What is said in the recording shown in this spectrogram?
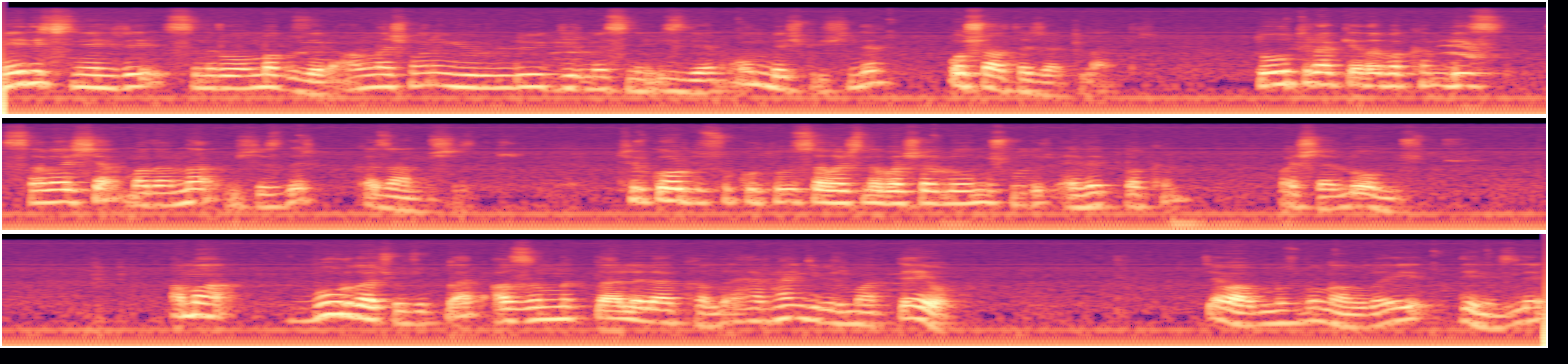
Meriç Nehri sınırı olmak üzere anlaşmanın yürürlüğü girmesini izleyen 15 gün içinde boşaltacaklardır. Doğu Trakya'da bakın biz savaş yapmadan ne yapmışızdır? Kazanmışızdır. Türk ordusu Kurtuluş Savaşı'nda başarılı olmuş mudur? Evet bakın başarılı olmuştur. Ama burada çocuklar azınlıklarla alakalı herhangi bir madde yok. Cevabımız bundan dolayı Denizli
